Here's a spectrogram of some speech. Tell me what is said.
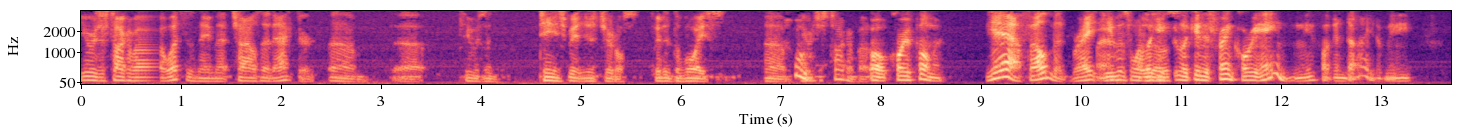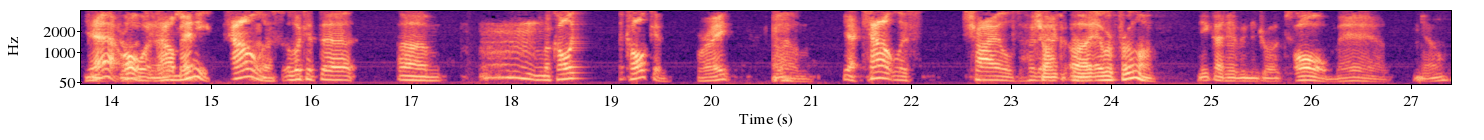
you were just talking about what's his name, that childhood actor. Um, uh, he was in Teenage Mutant Ninja Turtles. Who did the voice? Um, you were just talking about. oh, Corey Feldman. Yeah, Feldman, right? He was one look of at, those. Look at his friend Corey Haim. I mean, he fucking died. I mean, yeah. Oh, and how many? Countless. Look at the um, Macaulay Culkin, right? Yeah. Um, yeah, countless childhood Chuck, uh, Edward Furlong. He got heavy into drugs. Oh man, You know,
